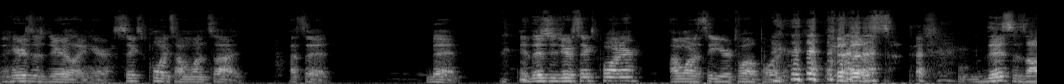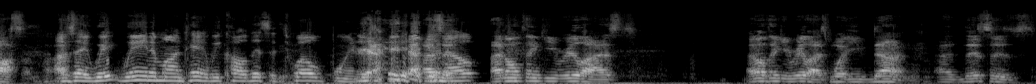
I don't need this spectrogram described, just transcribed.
and here's this deer laying here, six points on one side. I said, Ben, if this is your six pointer, I want to see your 12 pointer. Because this is awesome. I was say, we, we ain't in Montana. We call this a 12 pointer. Yeah, yeah. I you said, know? I don't think you realized. I don't think you realized what you've done. Uh, this is.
